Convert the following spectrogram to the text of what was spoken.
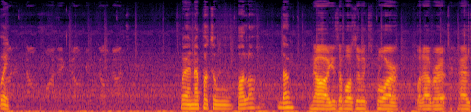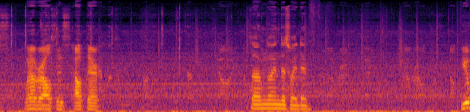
Wait. Wait, I'm not supposed to follow them? No, you're supposed to explore whatever has whatever else is out there. So I'm going this way then. You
